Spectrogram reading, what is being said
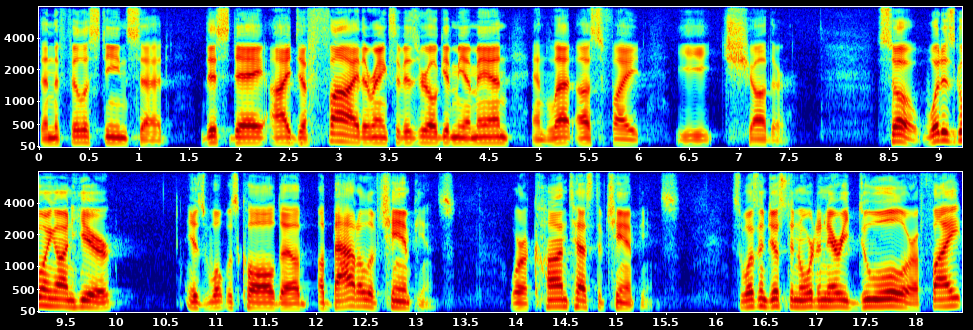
Then the Philistines said, This day I defy the ranks of Israel. Give me a man, and let us fight each other. So, what is going on here is what was called a, a battle of champions or a contest of champions. This wasn't just an ordinary duel or a fight,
